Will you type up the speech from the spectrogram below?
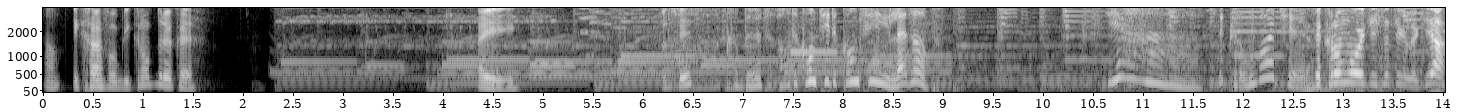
Oh. Ik ga even op die knop drukken. Hey. Wat is dit? Wat gebeurt er? Oh, daar komt hij, daar komt hij. Let op. Ja, de kromwoordjes. Ja. De kromwoordjes natuurlijk, ja.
